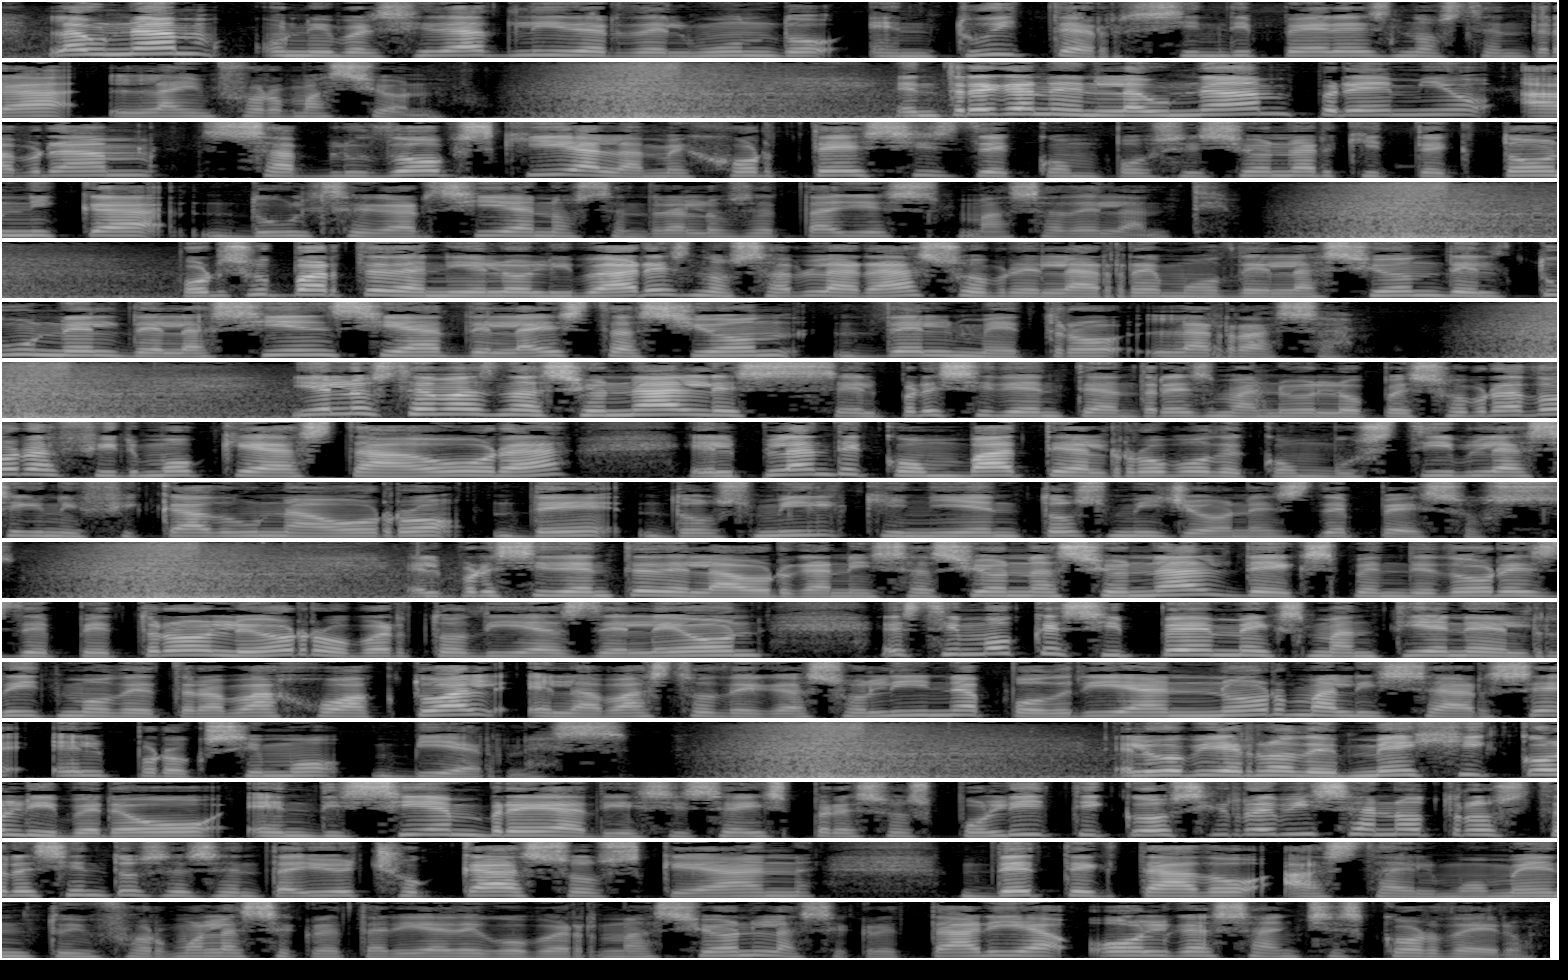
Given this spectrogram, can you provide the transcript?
La UNAM, Universidad Líder del Mundo en Twitter. Cindy Pérez nos tendrá la información. Entregan en la UNAM premio Abraham Zabludovsky a la mejor tesis de composición arquitectónica. Dulce García nos tendrá los detalles más adelante. Por su parte, Daniel Olivares nos hablará sobre la remodelación del túnel de la ciencia de la estación del metro La Raza. Y en los temas nacionales, el presidente Andrés Manuel López Obrador afirmó que hasta ahora el plan de combate al robo de combustible ha significado un ahorro de 2.500 millones de pesos. El presidente de la Organización Nacional de Expendedores de Petróleo, Roberto Díaz de León, estimó que si Pemex mantiene el ritmo de trabajo actual, el abasto de gasolina podría normalizarse el próximo viernes. El gobierno de México liberó en diciembre a 16 presos políticos y revisan otros 368 casos que han detectado hasta el momento, informó la Secretaría de Gobernación, la secretaria Olga Sánchez Cordero.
